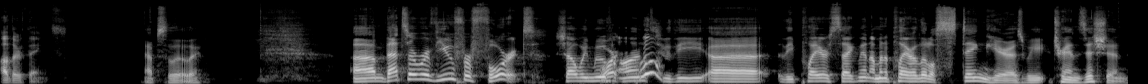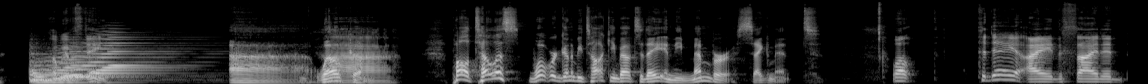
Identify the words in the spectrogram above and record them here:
other things. Absolutely. Um, that's a review for Fort. Shall we move Fort. on Woo! to the uh, the player segment? I'm going to play our little sting here as we transition. Oh, we have a sting. Ah, welcome. Ah. Paul, tell us what we're going to be talking about today in the member segment. Well, today I decided,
